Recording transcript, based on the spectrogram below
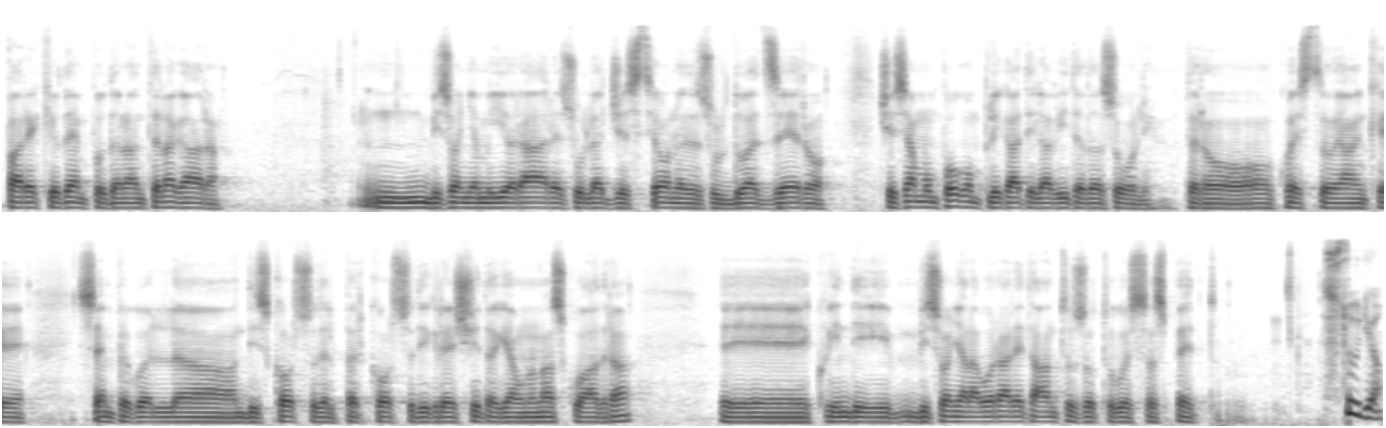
parecchio tempo durante la gara bisogna migliorare sulla gestione sul 2-0, ci siamo un po' complicati la vita da soli, però questo è anche sempre quel uh, discorso del percorso di crescita che ha una squadra e quindi bisogna lavorare tanto sotto questo aspetto. Studio.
